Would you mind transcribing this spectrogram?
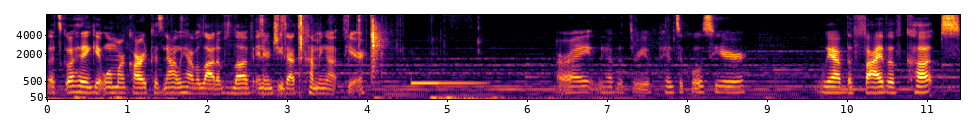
Let's go ahead and get one more card because now we have a lot of love energy that's coming up here. All right, we have the Three of Pentacles here. We have the Five of Cups.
